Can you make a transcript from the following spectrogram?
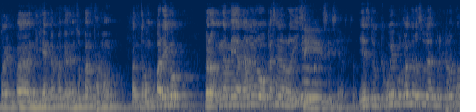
por mi gente pues que tenía su pantalón, pantalón parejo, pero una media nalga o casi en la rodilla. Sí, sí, cierto. Y es tú, güey, ¿por qué no te lo subes? Porque el otro no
